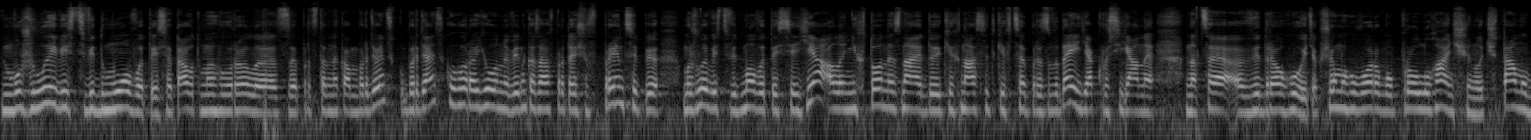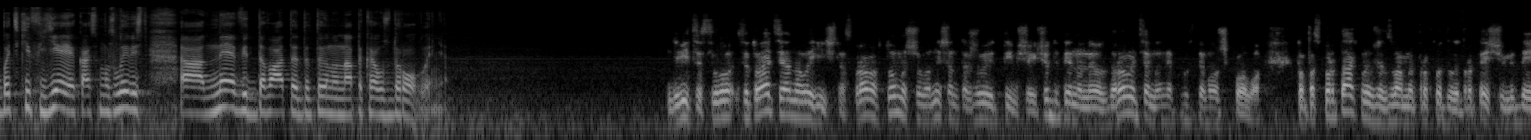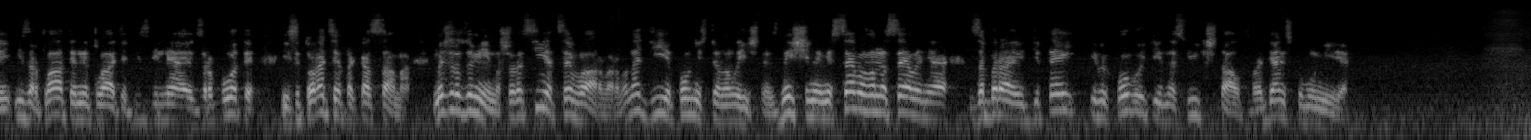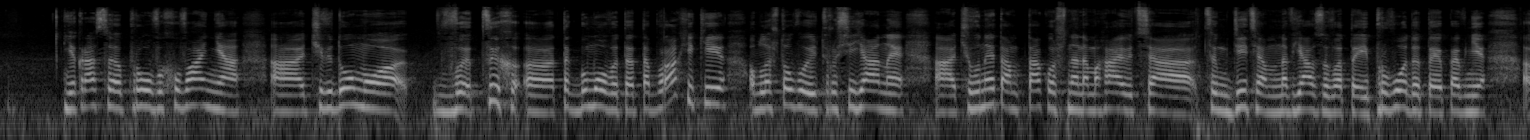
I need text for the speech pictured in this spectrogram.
можливість відмовитися. Та от ми говорили з представником Бердянського Бердянського району. Він казав про те, що в принципі можливість відмовитися є, але ніхто не знає до яких наслідків це призведе і як росіяни на це відреагують. Якщо ми говоримо про Луганщину, чи там у батьків є якась можливість е, не віддавати дитину на таке оздоровлення? Дивіться, ситуація аналогічна. Справа в тому, що вони шантажують тим, що якщо дитина не оздоровиться, ми не пустимо в школу. По паспортах ми вже з вами проходили про те, що людей і зарплати не платять, і звільняють з роботи. І ситуація така сама. Ми ж розуміємо, що Росія це варвар. Вона діє повністю аналогічно. Знищення місцевого населення забирають дітей і виховують їх на свій кшталт в радянському мірі. Якраз е, про виховання чи відомо в цих, е, так би мовити, таборах, які облаштовують росіяни, а, чи вони там також не намагаються цим дітям нав'язувати і проводити певні е,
